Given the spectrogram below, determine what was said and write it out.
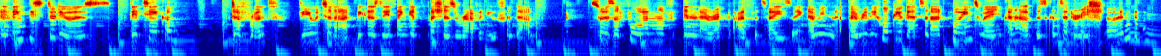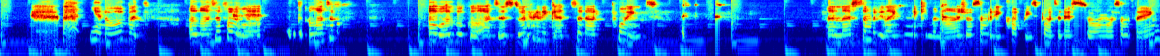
I think the studios they take a different view to that because they think it pushes revenue for them. So it's a form of indirect advertising. I mean, I really hope you get to that point where you can have this consideration, Mm-hmm. you know. But a lot of our, a lot of our local artists don't really get to that point unless somebody like Nicki Minaj or somebody copies part of their song or something.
